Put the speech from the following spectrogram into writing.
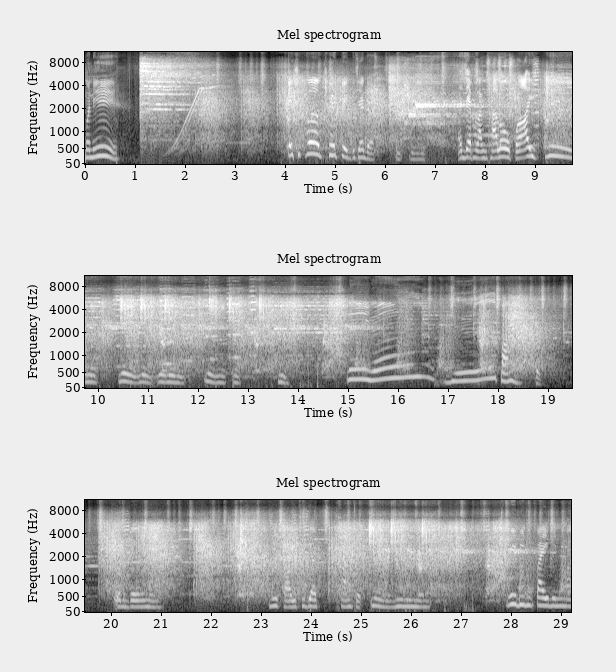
มานี่แกคิดว่าแค่เก่งดิฉันเหรออันเดพลังชาโลไป นี่นี่นี่นี่นี่นี่นี่นี่นี่นี่ไงเยอะปังเด็ดโอ้ยมันเดิน นี่นี่ต่อยทีเดียวทางเจ็บนี่นี่นี่นี่นี่บินไปบินมา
